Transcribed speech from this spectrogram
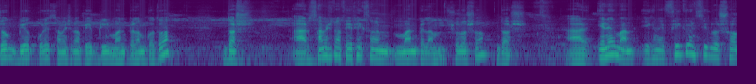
যোগ, বিয়োগ করে সামেশন অফ এফডির মান পেলাম কত? দশ। আর সামেশন অফ এফ এক্স মান পেলাম ষোলোশো দশ। আর এনের মান, এখানে ফ্রিকোয়েন্সিগুলো সব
